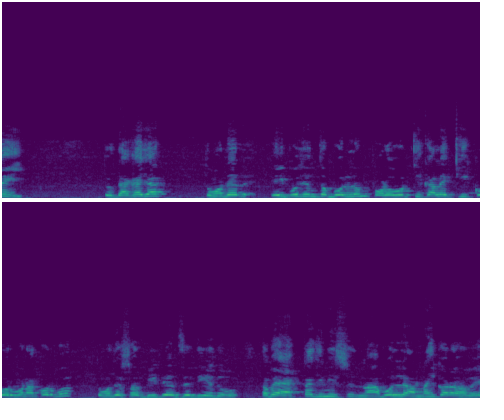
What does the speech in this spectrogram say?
নেই। তো দেখা যাক, তোমাদের এই পর্যন্ত বললাম, পরবর্তীকালে কি করব না করব, তোমাদের সব ডিটেলসে দিয়ে দেবো। তবে একটা জিনিস না বললে অন্যায় করা হবে,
